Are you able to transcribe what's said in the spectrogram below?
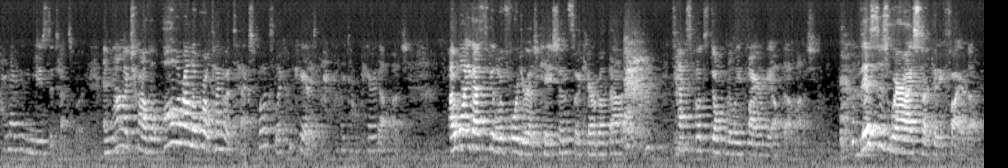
I never even used a textbook. And now I travel all around the world talking about textbooks. Like, who cares? Care that much. I want you guys to be able to afford your education, so I care about that. Textbooks don't really fire me up that much. This is where I start getting fired up.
